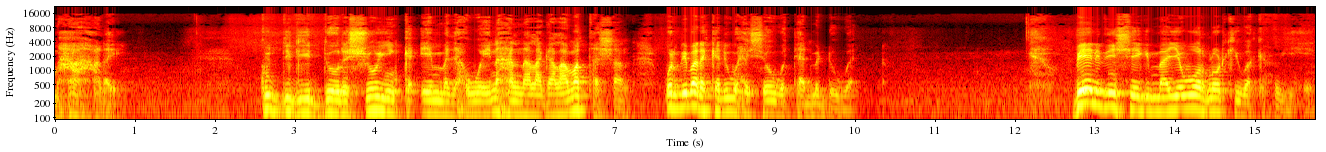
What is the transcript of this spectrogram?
Maxaa hadhay guddigii doorashooyinka ee madaxweynahana lagalama tashan. Warnimada kani waxay soo wataan ma dhowaa. Been idiin sheegi maayo warlordkii waa ka xun yihiin.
